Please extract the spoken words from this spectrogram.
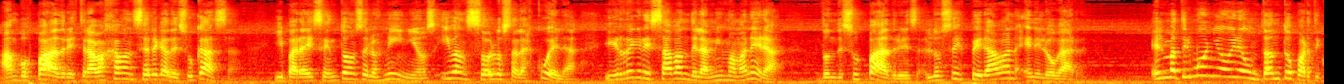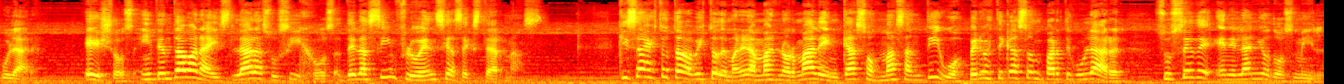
Ambos padres trabajaban cerca de su casa, y para ese entonces los niños iban solos a la escuela y regresaban de la misma manera, donde sus padres los esperaban en el hogar. El matrimonio era un tanto particular. Ellos intentaban aislar a sus hijos de las influencias externas. Quizá esto estaba visto de manera más normal en casos más antiguos, pero este caso en particular sucede en el año 2000.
